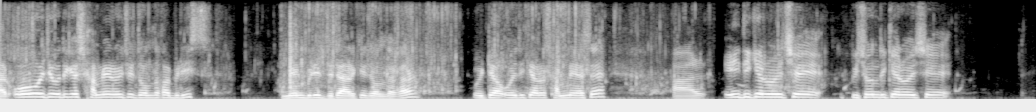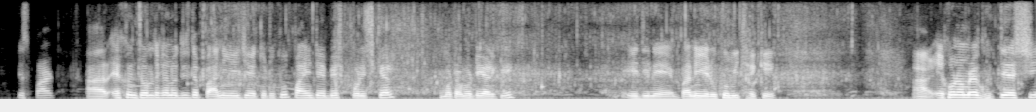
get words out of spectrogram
আর ওই যে ওইদিকে সামনে রয়েছে জলদাকা ব্রিজ মেন ব্রিজ যেটা আর কি জলদাকার ওইটা ওইদিকে আরও সামনে আছে। আর এই দিকে রয়েছে, পিছন দিকে রয়েছে স্পার্ট আর এখন জলদাকা নদীতে পানি, এই যে এতটুকু পানিটা বেশ পরিষ্কার, মোটামুটি আর কি। এই দিনে পানি এরকমই থাকে। আর এখন আমরা ঘুরতে আসছি।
